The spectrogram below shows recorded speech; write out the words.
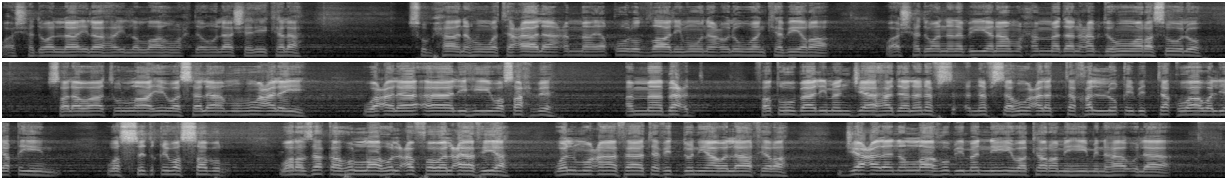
وأشهد أن لا إله إلا الله وحده لا شريك له سبحانه وتعالى عما يقول الظالمون علوا كبيرا. وأشهد أن نبينا محمدا عبده ورسوله صلوات الله وسلامه عليه وعلى آله وصحبه. أما بعد فطوبى لمن جاهد لنفس نفسه على التخلق بالتقوى واليقين والصدق والصبر ورزقه الله العفو والعافية والمعافاة في الدنيا والآخرة. جعلنا الله بمنه وكرمه من هؤلاء.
